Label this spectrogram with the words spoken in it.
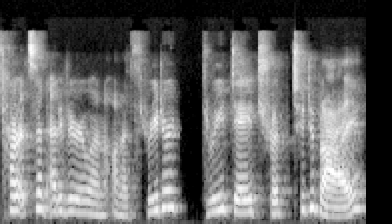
Tarte sent everyone on a three day three day trip to Dubai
